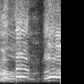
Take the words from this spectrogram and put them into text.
Vamos!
